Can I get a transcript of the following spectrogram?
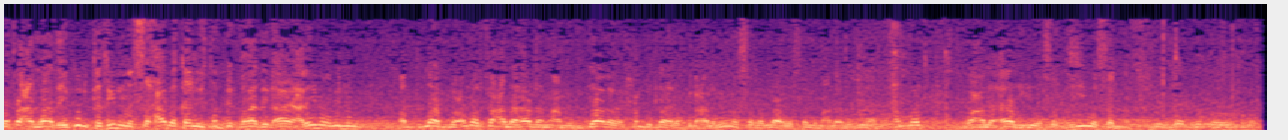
ففعل هذا. يقول كثير من الصحابة كانوا يطبقوا هذه الآية عليهم ومنهم عبد الله بن عمر فعل هذا مع الرجال والحمد لله رب العالمين وصلى الله وسلم على نبينا محمد وعلى آله وصحبه وسلم.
